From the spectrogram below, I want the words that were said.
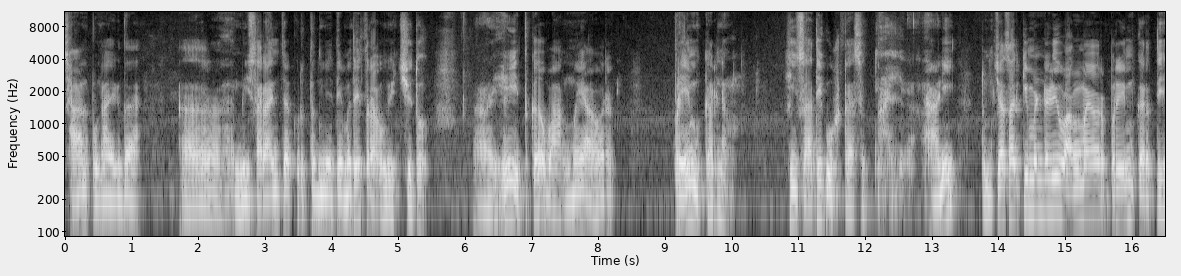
छान पुन्हा एकदा मी सरांच्या कृतज्ञतेमध्येच राहू इच्छितो. हे इतकं वाङ्मयावर प्रेम करणं ही साधी गोष्ट असत नाही. आणि तुमच्यासारखी मंडळी वाङ्मयावर प्रेम करते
